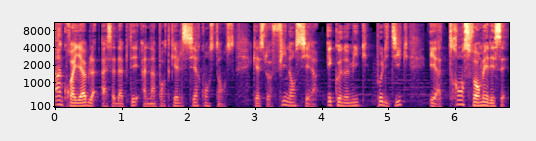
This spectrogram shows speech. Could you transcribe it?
incroyable à s'adapter à n'importe quelle circonstance, qu'elle soit financière, économique, politique, et à transformer l'essai.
